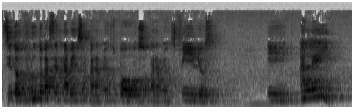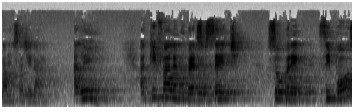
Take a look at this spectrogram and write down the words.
se dou fruto, vai ser uma bênção para meu esposo, para meus filhos. E além, vamos a chegar. Além. Aqui fala no verso 7 sobre si vos,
